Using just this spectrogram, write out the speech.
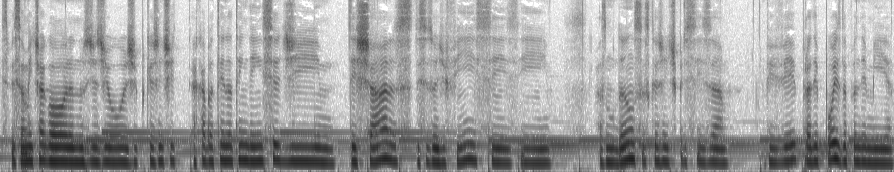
especialmente agora, nos dias de hoje, porque a gente acaba tendo a tendência de deixar as decisões difíceis e as mudanças que a gente precisa viver para depois da pandemia.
